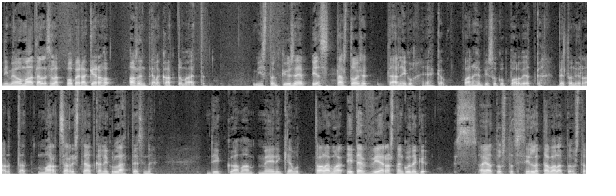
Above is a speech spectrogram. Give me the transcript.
nimenomaan tällaisella popeda-kerho asenteella katsomaan, että mistä on kyse. Ja taas toiset, tämä niin kuin ehkä vanhempi sukupolvi, jotka betonirauduttaa martsarista, jotka niin kuin lähtee sinne dikkaamaan meininkiä. Mutta tavallaan itse vierastan kuitenkin ajatusta sillä tavalla tuosta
